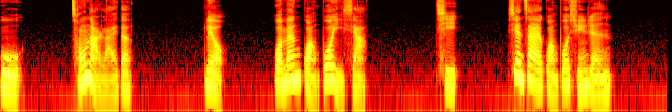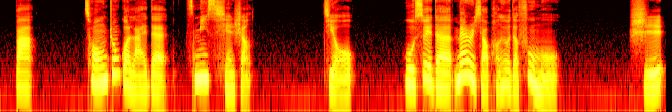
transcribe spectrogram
五，从哪儿来的？六，我们广播一下。七，现在广播寻人。八，从中国来的 Smith 先生。九，五岁的 Mary 小朋友的父母。十，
